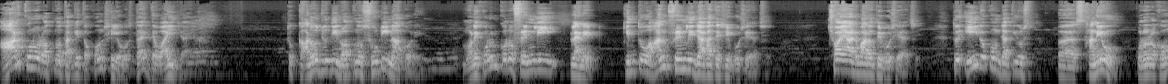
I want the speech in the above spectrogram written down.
আর কোনো রত্ন থাকে তখন সেই অবস্থায় দেওয়াই যায় না। তো কারও যদি রত্ন সুটই না করে, মনে করুন কোনো ফ্রেন্ডলি প্ল্যানেট কিন্তু আনফ্রেন্ডলি জায়গাতে সে বসে আছে, ছয় আট বারোতে বসে আছে, তো এই রকম জাতীয় স্থানেও কোনো রকম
